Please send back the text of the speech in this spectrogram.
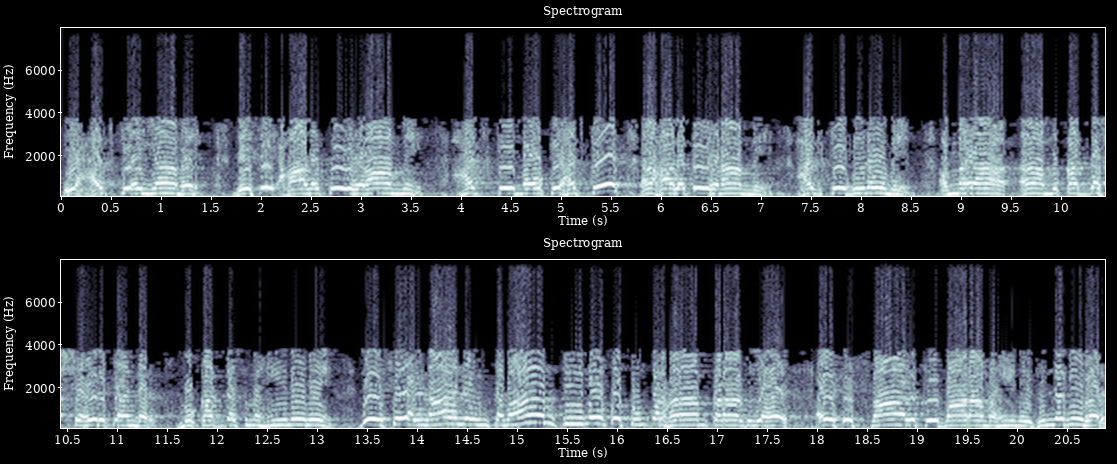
یہ حج کے ایام ہے جیسے حالت احرام میں، حج کے موقع، حج کے حالت احرام میں، حج کے دنوں میں مقدس شہر کے اندر، مقدس مہینے میں جیسے اللہ نے ان تمام چیزوں کو تم پر حرام قرار دیا ہے، ایسے سال کے بارہ مہینے زندگی بھر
